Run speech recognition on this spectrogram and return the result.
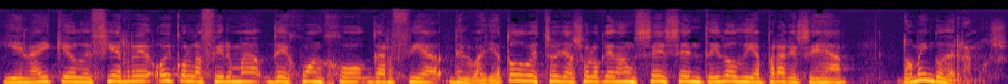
y el aiqueo de cierre, hoy con la firma de Juanjo García del Valle. todo esto ya solo quedan 62 días para que sea Domingo de Ramos.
